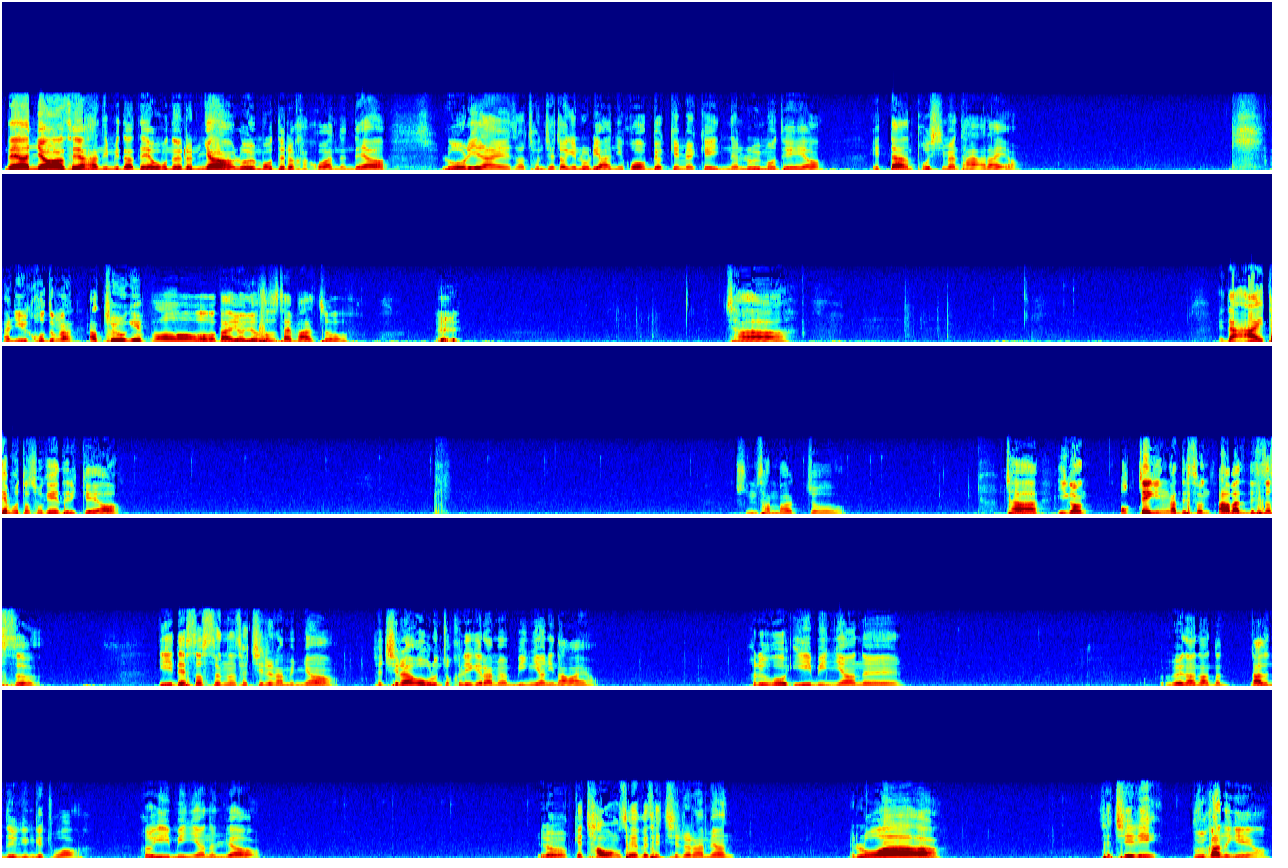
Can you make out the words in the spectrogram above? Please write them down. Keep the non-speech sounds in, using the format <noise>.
네, 안녕하세요. 한입니다. 네, 오늘은요, 롤 모드를 갖고 왔는데요. 롤이라 해서 전체적인 롤이 아니고 몇 개 몇 개 있는 롤 모드예요. 일단 보시면 다 알아요. 아니, 고등학, 아, 조용히 해봐. 나 16살 맞죠. 자. 일단 아이템부터 소개해 드릴게요. 중3 맞죠? 자, 이건 억제기인가? 넷선, 아, 맞아, 넷서스. 이 넷서스는 설치를 하면요. 설치를 하고 오른쪽 클릭을 하면 미니언이 나와요. 그리고 이 미니언을, 왜 나, 나, 나, 나는 늙은 게 좋아. 그리고 이 미니언을요. 이렇게 자원색을 색칠을 하면, 일로와. 색칠이 불가능해요.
